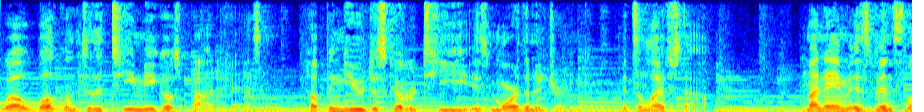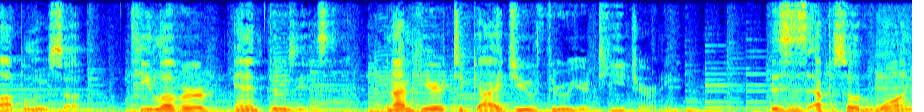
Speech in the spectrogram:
Well, welcome to the Tea Migos podcast, helping you discover tea is more than a drink, it's a lifestyle. My name is Vince LaPalusa, tea lover and enthusiast, and I'm here to guide you through your tea journey. This is episode one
